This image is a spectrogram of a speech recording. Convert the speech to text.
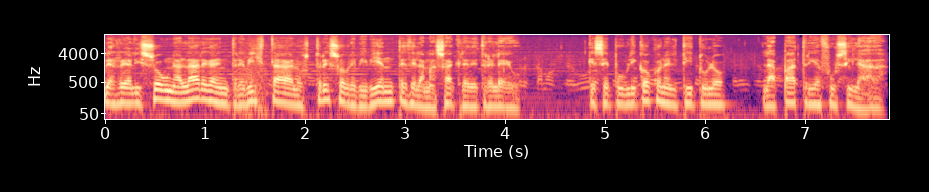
les realizó una larga entrevista a los tres sobrevivientes de la masacre de Trelew, que se publicó con el título La Patria Fusilada.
